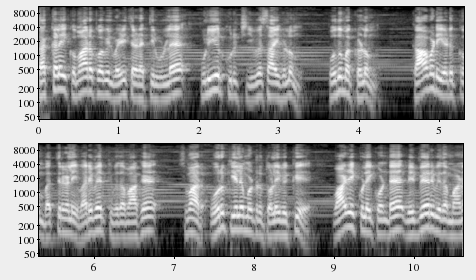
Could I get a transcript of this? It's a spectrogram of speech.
தக்கலை குமாரகோவில் வழித்தடத்தில் உள்ள புளியூர்குறிச்சி விவசாயிகளும் பொதுமக்களும் காவடி எடுக்கும் பக்தர்களை வரவேற்கும் விதமாக சுமார் ஒரு கிலோமீட்டர் தொலைவுக்கு வாழைக்குலை கொண்ட வெவ்வேறு விதமான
